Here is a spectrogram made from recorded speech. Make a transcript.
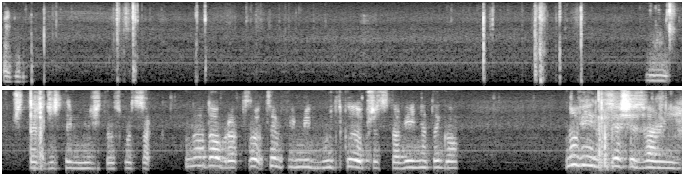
wpadł. W 40 minucie to skład tak. No dobra, to, ten filmik był tylko do przedstawienia tego. No więc ja się z wami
